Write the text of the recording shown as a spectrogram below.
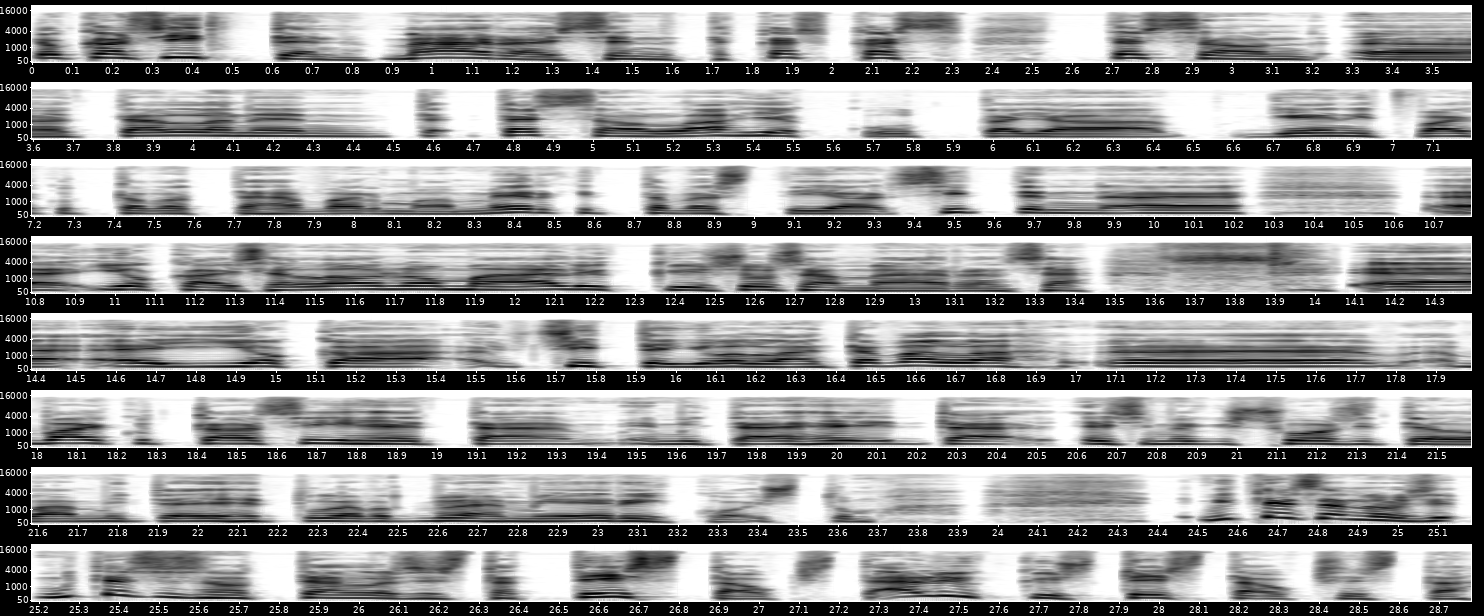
joka sitten määräisi sen, että kas, kas tässä on äh, tällainen, t- tässä on lahjakkuutta ja geenit vaikuttavat tähän varmaan merkittävästi ja sitten äh, äh, jokaisella on oma älykkyysosamääränsä, äh, joka sitten jollain tavalla vaikuttaa siihen, että mitä heitä esimerkiksi suositellaan, miten he tulevat myöhemmin erikoistumaan. Mitä, sanoisit, mitä sä sanot tällaisesta testauksesta, älykkyystestauksesta,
